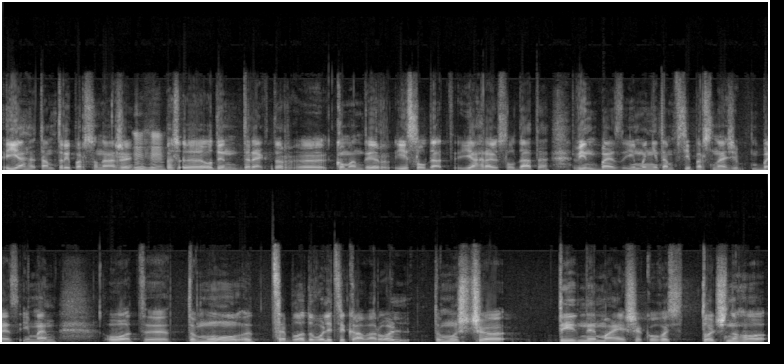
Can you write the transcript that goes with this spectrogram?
я там три персонажі: Пес- е, один директор, е, командир і солдат. Я граю солдата. Він без імені, там всі персонажі без імен. От е, тому це була доволі цікава роль, тому що ти не маєш якогось точного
